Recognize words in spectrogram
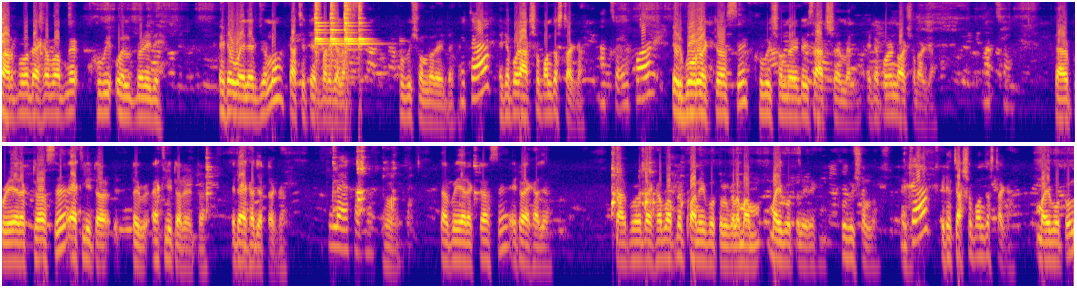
তারপর দেখাবো আপনার খুবই ওয়েল বেরিয়ে এটা ওয়েলের জন্য কাছে টেম্পার গেলাম খুবই সুন্দর এটা? এটা পরে আটশো পঞ্চাশ টাকা। আচ্ছা এরপর? এর বড় একটা আছে খুবই সুন্দর এটা হচ্ছে আটশো এম এটা পরে নয়শো টাকা। আচ্ছা। তারপরে এর একটা আছে এক লিটার এক লিটার এটা এটা এক হাজার টাকা। হুম। তারপরে এর একটা আছে এটা এক হাজার। তারপরে দেখাবো আপনার পানির বোতলগুলো মাই বোতল দেখেন খুবই সুন্দর। এটা? চারশো পঞ্চাশ টাকা মাই বোতল।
